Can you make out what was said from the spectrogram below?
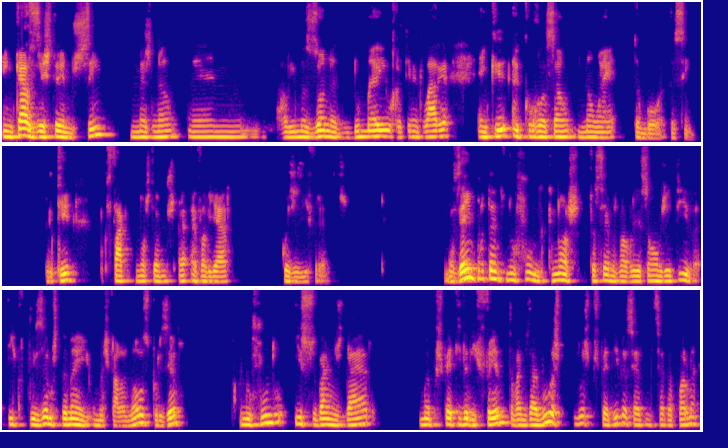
Em casos extremos, sim, mas não hum, há ali uma zona do meio relativamente larga em que a correlação não é tão boa assim. Porquê? Porque, de facto, nós estamos a avaliar coisas diferentes. Mas é importante, no fundo, que nós façamos uma avaliação objetiva e que utilizemos também uma escala NOSE, por exemplo, porque, no fundo, isso vai nos dar uma perspectiva diferente, vai nos dar duas, duas perspectivas, de certa forma,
